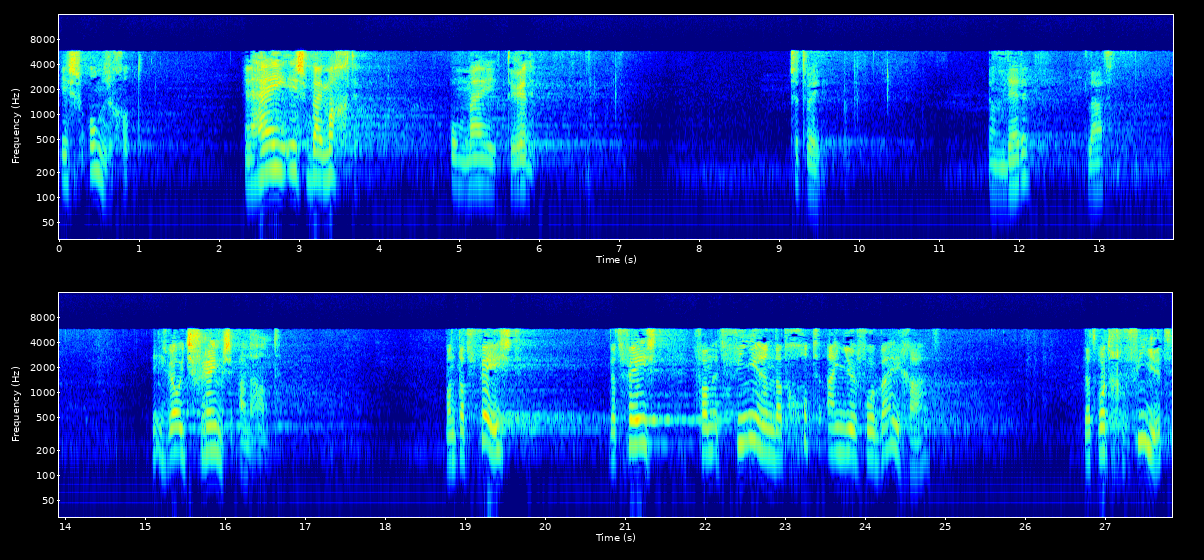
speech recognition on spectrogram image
is onze God. En Hij is bij machten om mij te redden. Dat is het tweede. Dan een derde, het laatste. Er is wel iets vreemds aan de hand. Want dat feest, dat feest van het vieren dat God aan je voorbij gaat, dat wordt gevierd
